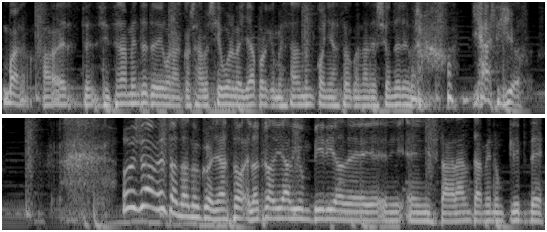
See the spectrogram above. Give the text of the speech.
Bueno, a ver, te- sinceramente te digo una cosa, a ver si vuelve ya porque me está dando un coñazo con la lesión de Lebron. Ya, tío. O sea, me están dando un coñazo. El otro día vi un vídeo de, en, en Instagram, también un clip de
